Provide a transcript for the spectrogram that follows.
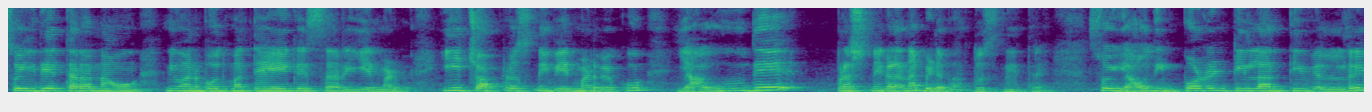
ಸೊ ಇದೇ ಥರ ನಾವು, ನೀವು ಅನ್ಬೋದು ಮತ್ತೆ ಹೇಗೆ ಸರ್ ಏನು ಮಾಡಬೇಕು? ಈ ಚಾಪ್ಟರ್ಸ್ ನೀವೇನು ಮಾಡಬೇಕು? ಯಾವುದೇ ಪ್ರಶ್ನೆಗಳನ್ನು ಬಿಡಬಾರ್ದು ಸ್ನೇಹಿತರೆ. ಸೊ ಯಾವುದು ಇಂಪಾರ್ಟೆಂಟ್ ಇಲ್ಲ ಅಂತೀವಲ್ರಿ,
